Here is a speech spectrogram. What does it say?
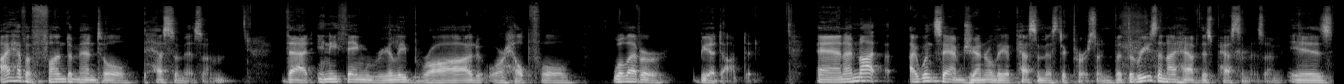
I have a fundamental pessimism that anything really broad or helpful will ever be adopted. And I'm not, I wouldn't say I'm generally a pessimistic person, but the reason I have this pessimism is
